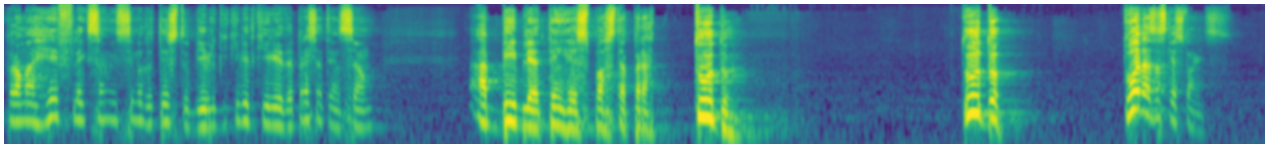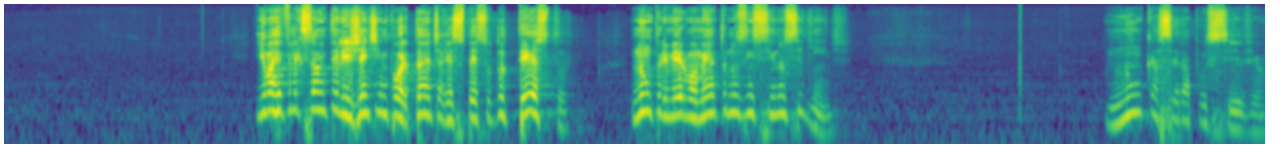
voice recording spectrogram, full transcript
para uma reflexão em cima do texto bíblico. Querido, querida, preste atenção. A Bíblia tem resposta para tudo. Tudo. Todas as questões. E uma reflexão inteligente e importante a respeito do texto num primeiro momento, nos ensina o seguinte: nunca será possível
